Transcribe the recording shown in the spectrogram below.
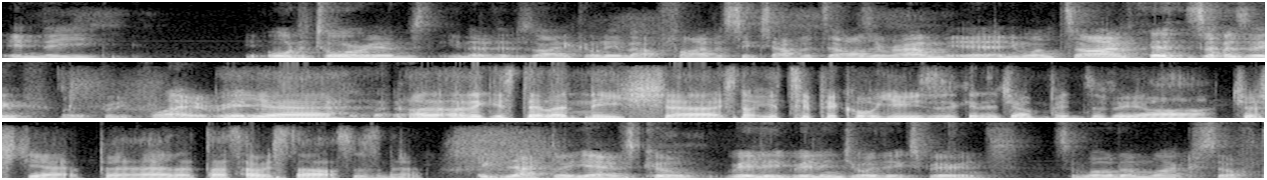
in the auditoriums, you know, there was like only about five or six avatars around me at any one time. so I was thinking, well, it's pretty quiet, really. Yeah, I, I, think it's still a niche. Uh, it's not your typical user going to jump into VR just yet, but uh, that, that's how it starts, isn't it? Exactly. Yeah, it was cool. Really, really enjoyed the experience. So well done, Microsoft.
